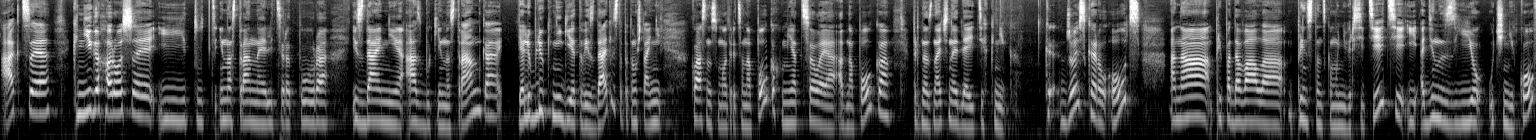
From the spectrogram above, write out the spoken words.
акция, книга хорошая, и тут иностранная литература, издание азбуки иностранка. Я люблю книги этого издательства, потому что они классно смотрятся на полках. У меня целая одна полка, предназначенная для этих книг. Джойс Кэрол Оутс, она преподавала в Принстонском университете, и один из ее учеников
